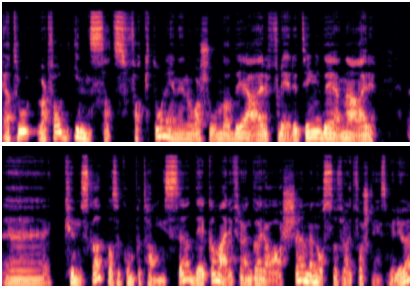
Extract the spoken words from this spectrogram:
jeg tror i hvert fall innsatsfaktoren innen innovasjon da, det er flere ting. Det ene er Eh, kunnskap, altså kompetanse. Det kan være fra en garasje, men også fra et forskningsmiljø.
